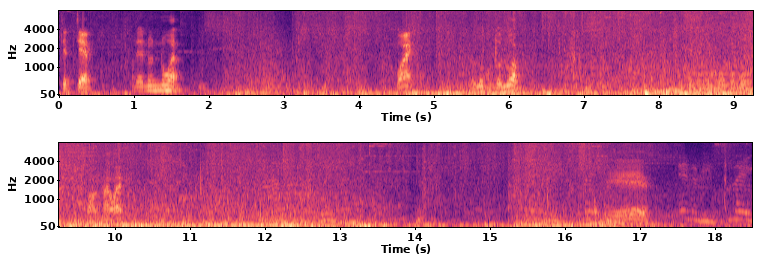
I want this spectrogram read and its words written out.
เจ็บเจ็บๆเขาเรียกนุ่นนวลๆไว้ลูลูผมโดนรวบขวางทางไว้ โอเค Enemy slain.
